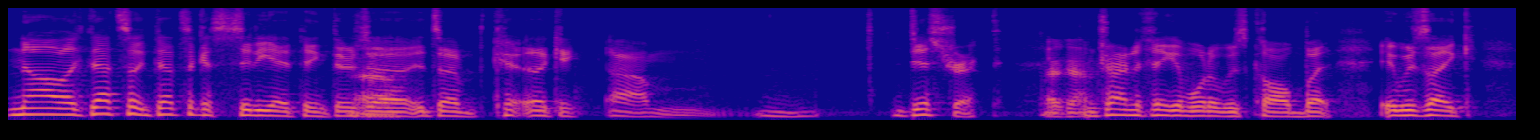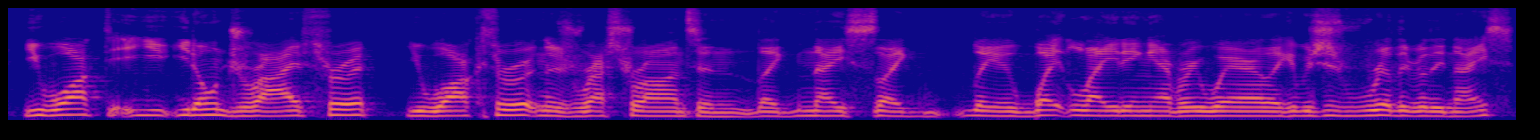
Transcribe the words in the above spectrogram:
no, like that's like that's like a city. I think there's Oh. a it's a like a um district. Okay. I'm trying to think of what it was called, but it was like you walked. You, you don't drive through it. You walk through it, and there's restaurants and like nice like like white lighting everywhere. Like it was just really really nice.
